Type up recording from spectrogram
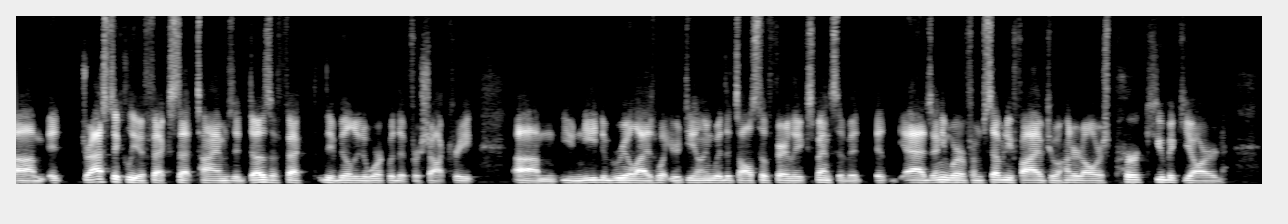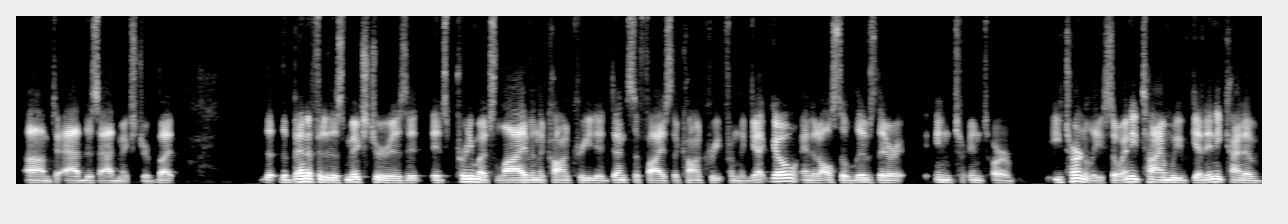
Um, it drastically affects set times. It does affect the ability to work with it for shotcrete. Um, you need to realize what you're dealing with. It's also fairly expensive. It, it adds anywhere from 75 to $100 per cubic yard um, to add this admixture. But the, the benefit of this mixture is it it's pretty much live in the concrete. It densifies the concrete from the get go, and it also lives there in, in or eternally. So anytime we get any kind of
